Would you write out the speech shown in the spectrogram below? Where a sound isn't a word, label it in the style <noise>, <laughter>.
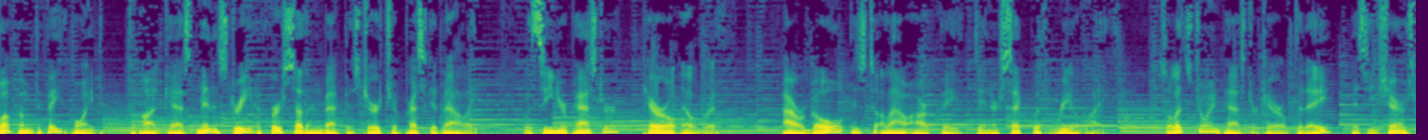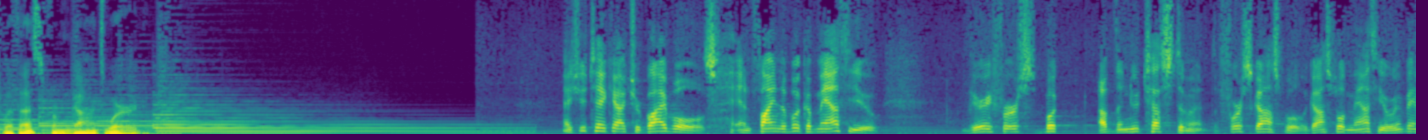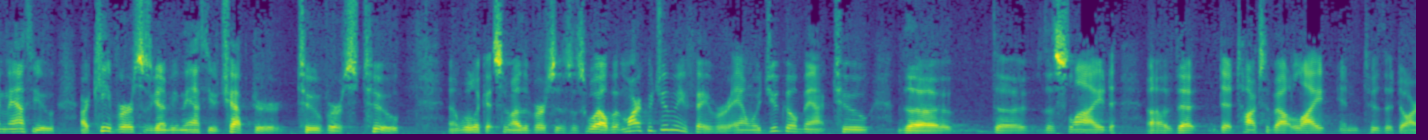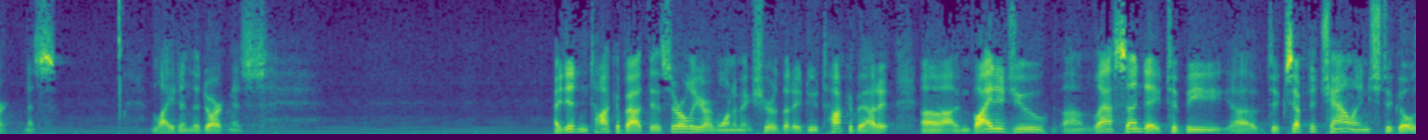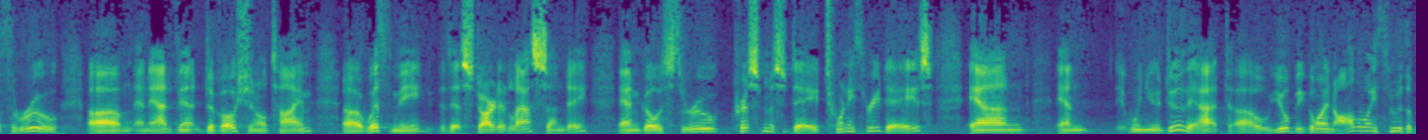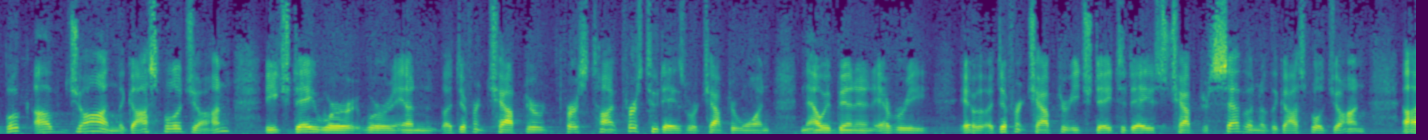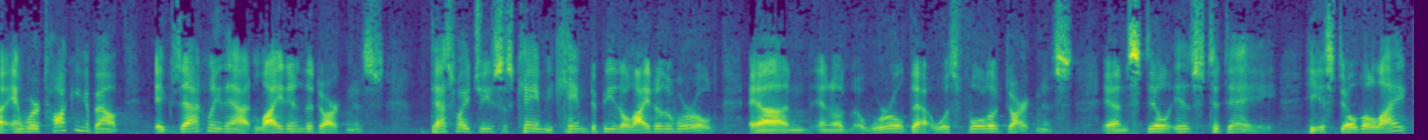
Welcome to Faith Point, the podcast ministry of First Southern Baptist Church of Prescott Valley, with Senior Pastor Terrell Eldredge. Our goal is to allow our faith to intersect with real life. So let's join Pastor Terrell today as he shares with us from God's Word. As you take out your Bibles and find the book of Matthew, very first book of the New Testament, the first gospel, the Gospel of Matthew. We're going to be Matthew. Our key verse is going to be Matthew chapter 2, verse 2. And we'll look at some other verses as well. But Mark, would you do me a favor and would you go back to the the the slide uh, that that talks about light into the darkness, light in the darkness. I didn't talk about this earlier. I want to make sure that I do talk about it. Uh, I invited you uh, last Sunday to be uh, to accept a challenge to go through um, an Advent devotional time uh, with me that started last Sunday and goes through Christmas Day, 23 days, and and when you do that, uh, you'll be going all the way through the book of John, the Gospel of John. Each day we're, we're in a different chapter. First time, first two days were chapter one. Now we've been in every a different chapter each day. Today is chapter seven of the Gospel of John, uh, and we're talking about exactly that: light in the darkness. That's why Jesus came. He came to be the light of the world, and in a, a world that was full of darkness and still is today. He is still the light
